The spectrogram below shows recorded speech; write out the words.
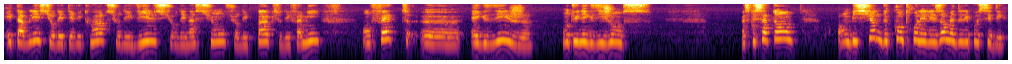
établis sur des territoires, sur des villes, sur des nations, sur des peuples, sur des familles, en fait, euh, exigent, ont une exigence. Parce que Satan ambitionne de contrôler les hommes et de les posséder.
